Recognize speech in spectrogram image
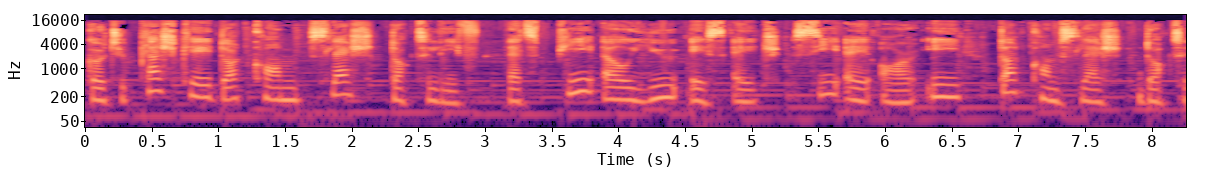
Go to plushcare.com slash Dr. Leaf. That's P-L-U-S-H-C-A-R-E dot com slash Dr.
